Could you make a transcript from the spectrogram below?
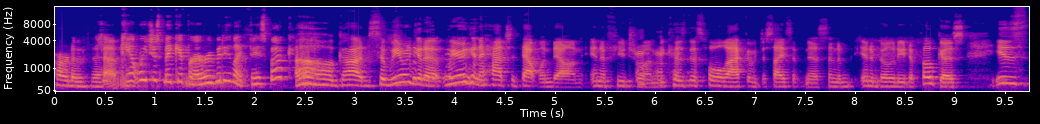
part of them. Can't we just make it for everybody like Facebook? Oh God! So we were gonna we were gonna hatchet that one down in a future one because this whole lack of decisiveness and inability to focus is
